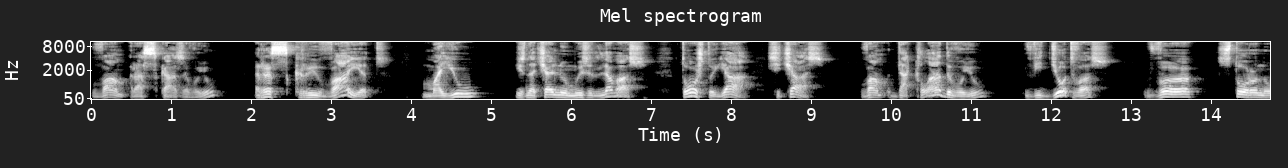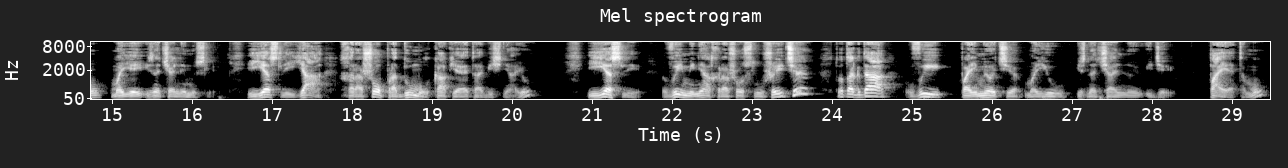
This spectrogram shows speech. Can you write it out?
вам рассказываю, раскрывает мою изначальную мысль для вас. То, что я сейчас вам докладываю, ведет вас в сторону моей изначальной мысли. И если я хорошо продумал, как я это объясняю, и если вы меня хорошо слушаете, то тогда вы поймете мою изначальную идею. Поэтому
